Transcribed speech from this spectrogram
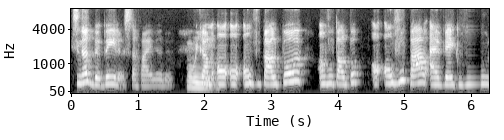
C'est notre bébé, là, cette affaire-là. Comme on, on, vous parle pas on vous parle pas, on, vous parle avec vous.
